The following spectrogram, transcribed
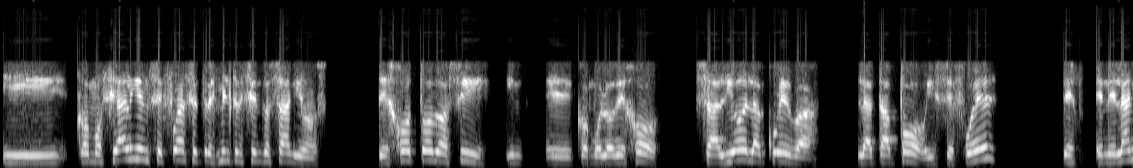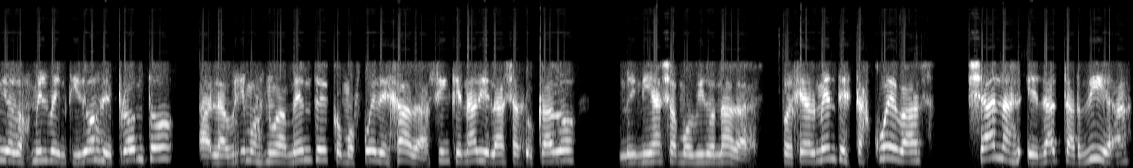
y como si alguien se fue hace 3.300 años, dejó todo así, eh, como lo dejó, salió de la cueva, la tapó y se fue, en el año 2022 de pronto la abrimos nuevamente como fue dejada, sin que nadie la haya tocado ni, ni haya movido nada. Porque realmente estas cuevas, ya en la edad tardía,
